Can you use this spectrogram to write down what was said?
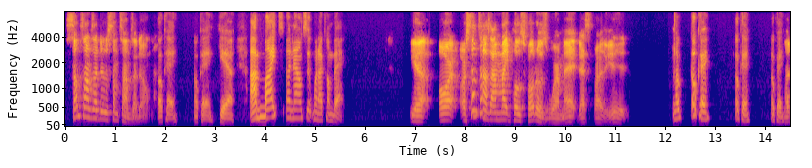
Sometimes I do, sometimes I don't. Okay. Okay. Yeah. I might announce it when I come back. Yeah, or or sometimes I might post photos where I'm at. That's probably it. Okay. Okay. Okay. But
